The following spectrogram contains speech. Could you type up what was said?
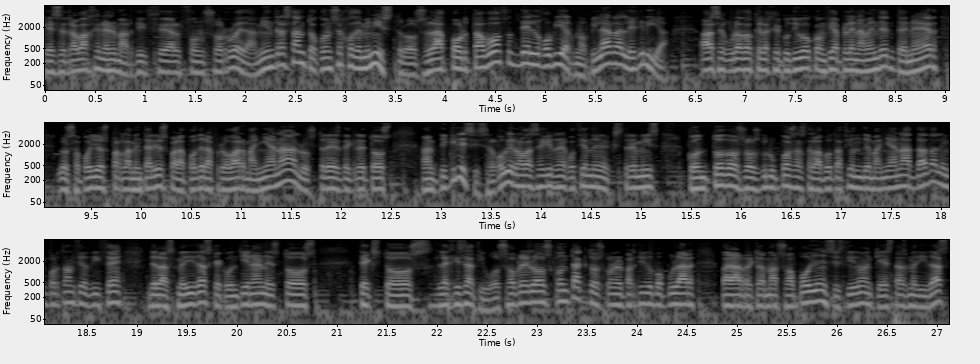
que se trabaje en el mar, dice Alfonso Rueda. Mientras tanto, Consejo de Ministros, la portavoz del Gobierno, Pilar Alegría, ha asegurado que el Ejecutivo confía plenamente en tener los apoyos parlamentarios para poder aprobar mañana los tres decretos anticrisis. El Gobierno va a seguir negociando en extremis con todos los grupos hasta la votación de mañana, dada la importancia, dice, de las medidas que contienen estos textos legislativos. Sobre los contactos con el Partido Popular para reclamar su apoyo, ha insistido en que estas medidas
